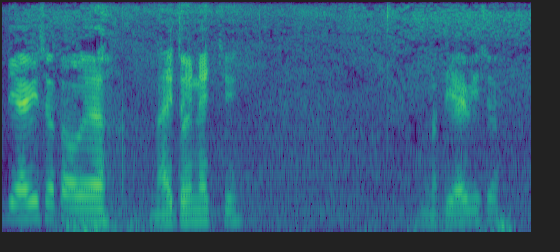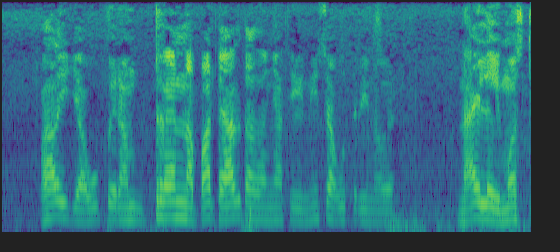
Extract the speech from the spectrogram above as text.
નદી આવી છે તો હવે નાહી ધોઈને જ છીએ. નદી આવી છે. ભાળી ગયા ઉપર આમ ટ્રેનના પાટે હાલતા હતા, ત્યાંથી નીચા ઉતરીને હવે નાહી લઈ મસ્ત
